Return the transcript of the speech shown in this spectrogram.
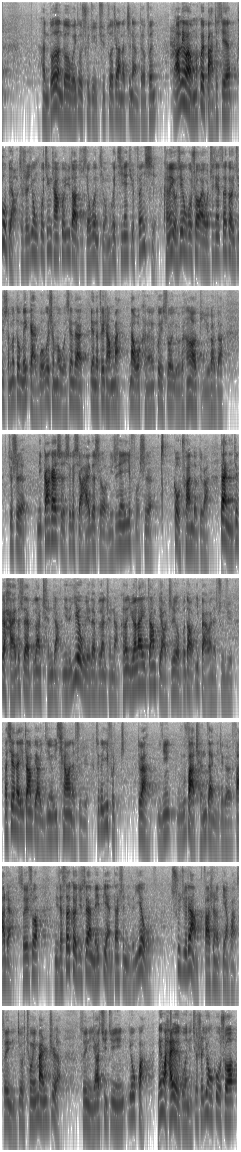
很多很多维度数据去做这样的质量得分。然后另外，我们会把这些库表，就是用户经常会遇到这些问题，我们会提前去分析。可能有些用户说，哎，我之前 circle 语句什么都没改过，为什么我现在变得非常慢？那我可能会说有一个很好的比喻，告诉他。就是你刚开始是个小孩的时候，你这件衣服是够穿的，对吧？但你这个孩子是在不断成长，你的业务也在不断成长。可能原来一张表只有不到一百万的数据，那现在一张表已经有一千万的数据。这个衣服，对吧？已经无法承载你这个发展。所以说，你的 circle 句虽然没变，但是你的业务数据量发生了变化，所以你就成为慢日志了。所以你要去进行优化。另外还有一个问题就是用户说，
